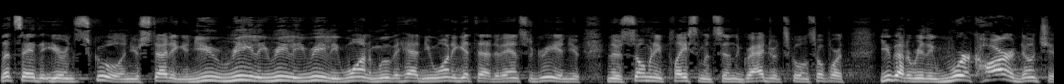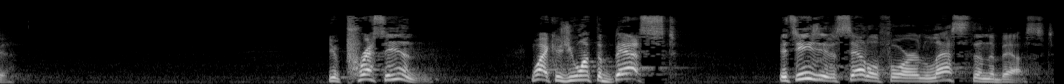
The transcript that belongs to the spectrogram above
let's say that you're in school and you're studying and you really, really, really want to move ahead and you want to get that advanced degree and you, and there's so many placements in the graduate school and so forth. You've got to really work hard, don't you? You press in. Why? Because you want the best. It's easy to settle for less than the best.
